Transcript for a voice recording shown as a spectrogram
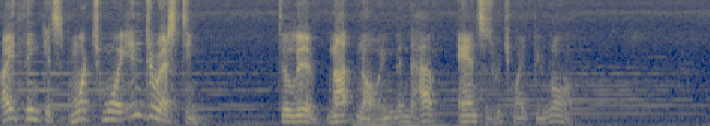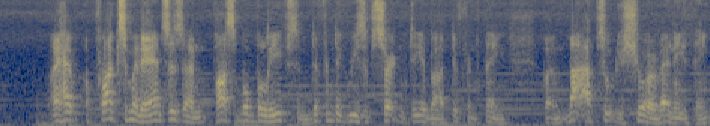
I think it's much more interesting to live not knowing than to have answers which might be wrong. I have approximate answers and possible beliefs and different degrees of certainty about different things, but I'm not absolutely sure of anything,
